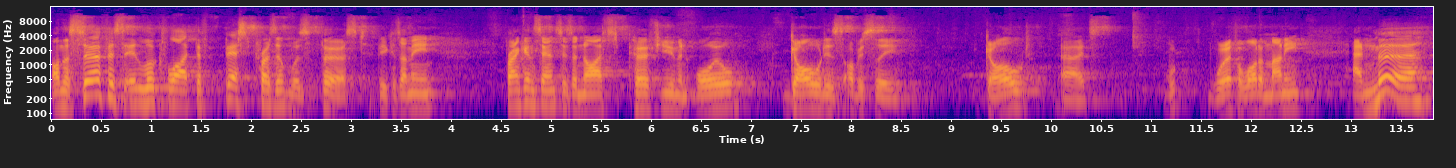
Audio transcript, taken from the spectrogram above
On the surface, it looked like the best present was first, because I mean, Frankincense is a nice perfume and oil. Gold is obviously gold, uh, it's w- worth a lot of money. And myrrh,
